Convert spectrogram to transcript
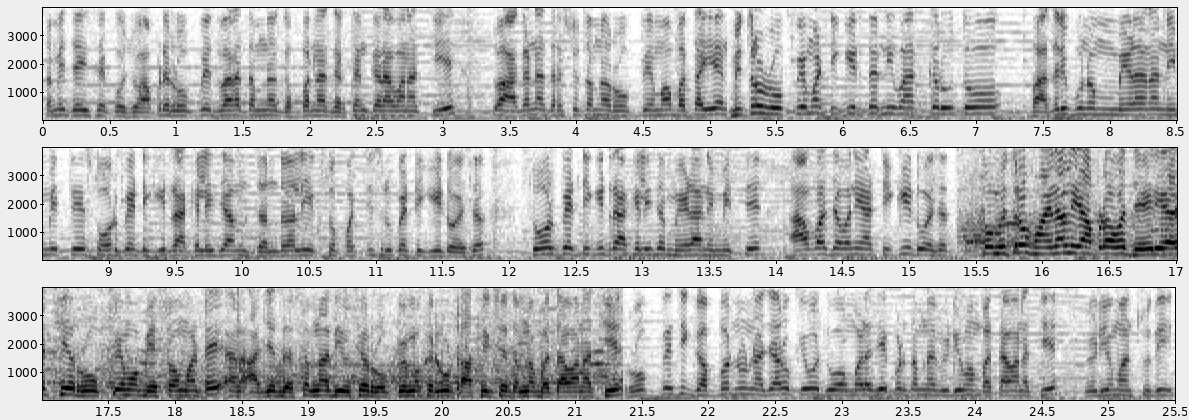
તમે જઈ શકો છો. આપણે રોપવે દ્વારા તમને ગબ્બરના દર્શન કરાવવાના છીએ. તો આગળના દ્રશ્યો તમને રોપવેમાં બતાવીએ. મિત્રો, રોપવેમાં ટિકિટ દરની વાત કરું તો ભાદરી પૂનમ મેળાના નિમિત્તે સો રૂપિયા ટિકિટ રાખેલી છે. આમ જનરલી એકસો પચીસ રૂપિયા ટિકિટ હોય છે. સો રૂપિયા ટિકિટ રાખેલી છે મેળા નિમિત્તે. આવવા જવાની આ ટિકિટ હોય છે. તો મિત્રો ફાઇનલી આપણે હવે જઈ રહ્યા છીએ રોપવેમાં બેસવા માટે. અને આજે દસમના દિવસે રોપવેમાં કેટલું ટ્રાફિક છે તમને બતાવવાના છીએ. રોપવેથી ગબ્બરનો નજારો કેવો જોવા મળે છે પણ તમને વિડીયોમાં બતાવવાના છીએ. વિડીયોમાં સુધી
